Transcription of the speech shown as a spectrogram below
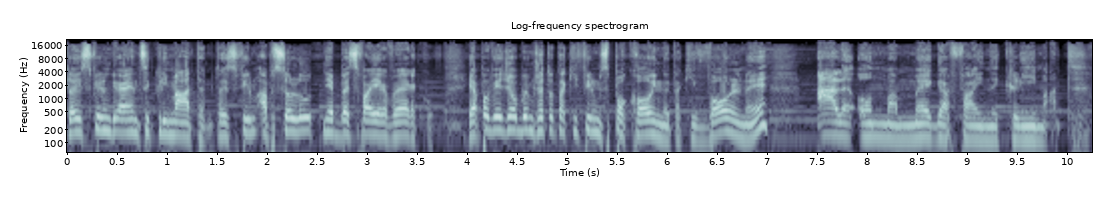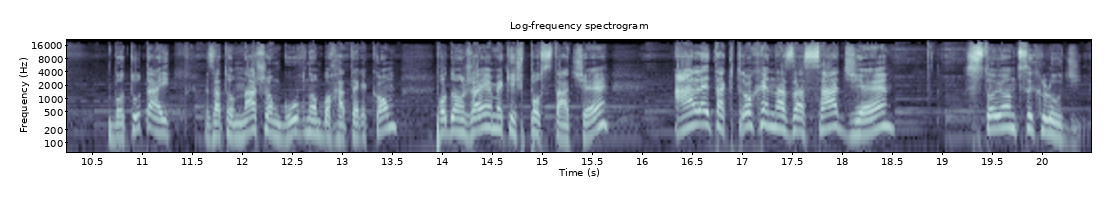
To jest film grający klimatem, to jest film absolutnie bez fajerwerków. Ja powiedziałbym, że to taki film spokojny, taki wolny, ale on ma mega fajny klimat. Bo tutaj za tą naszą główną bohaterką podążają jakieś postacie, ale tak trochę na zasadzie stojących ludzi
